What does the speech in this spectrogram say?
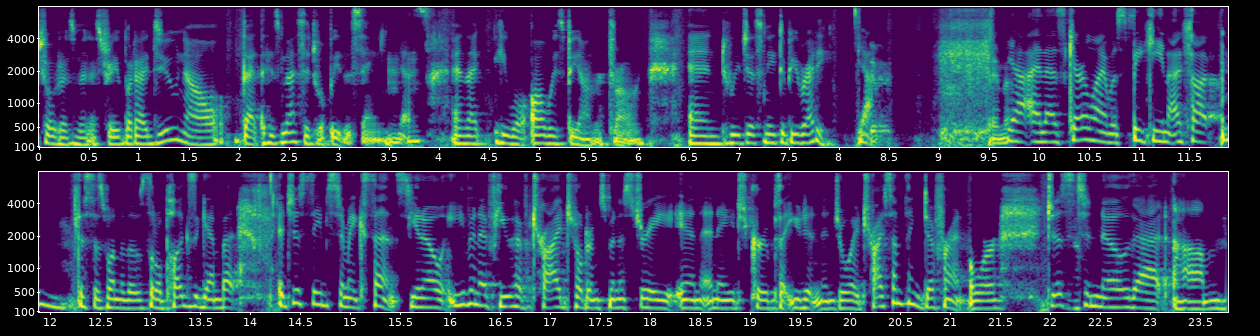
children's ministry, but I do know that his message will be the same. Yes. And that he will always be on the throne. And we just need to be ready. Yeah. Yep. Amen. Yeah, and as Caroline was speaking, I thought "Mm, this is one of those little plugs again, but it just seems to make sense. You know, even if you have tried children's ministry in an age group that you didn't enjoy, try something different, or just to know that um,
